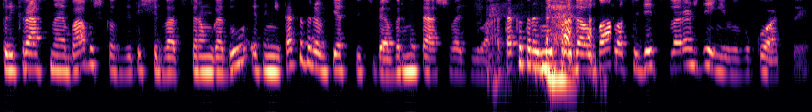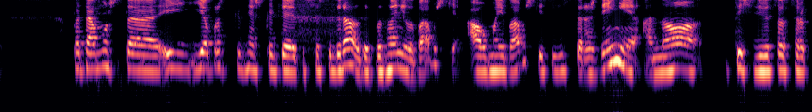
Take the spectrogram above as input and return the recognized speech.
прекрасная бабушка в 2022 году – это не та, которая в детстве тебя в Эрмитаж водила, а та, которая не продолбала свидетельство о рождении в эвакуации потому что я просто, конечно, когда это все собирала, так позвонила бабушке, а у моей бабушки свидетельство о рождении, оно 1940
